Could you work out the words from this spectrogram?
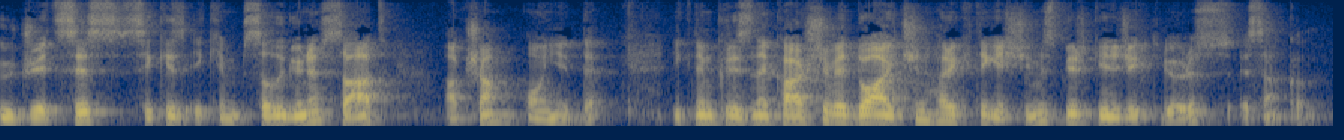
ücretsiz 8 Ekim Salı günü saat akşam 17'de. İklim krizine karşı ve doğa için harekete geçtiğimiz bir gelecek diliyoruz. Esen kalın.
